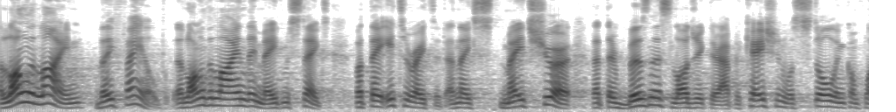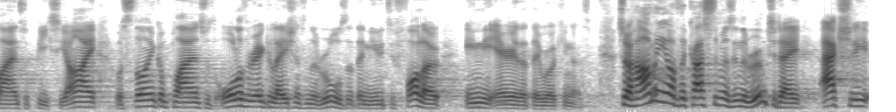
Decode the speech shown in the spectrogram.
Along the line, they failed. Along the line, they made mistakes, but they iterated and they made sure that their business logic, their application was still in compliance with PCI, was still in compliance with all of the regulations and the rules that they needed to follow in the area that they're working with. So how many of the customers in the room today actually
